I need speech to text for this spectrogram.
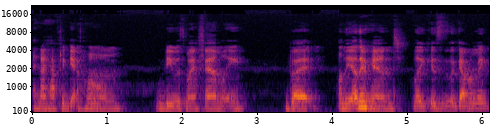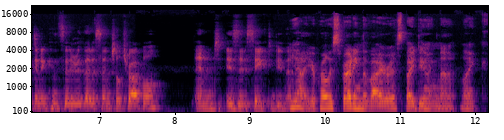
and I have to get home, be with my family. But on the other hand, like, is the government going to consider that essential travel? And is it safe to do that? Yeah, you're probably spreading the virus by doing that. Like,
